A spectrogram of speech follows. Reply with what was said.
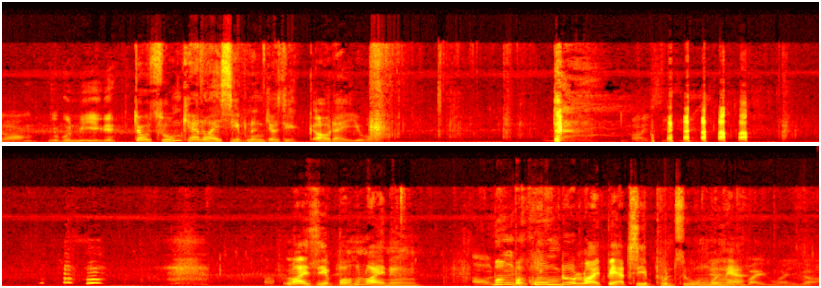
สองมีผุนมีอีกดิเจ้าสูงแค่ร้อยสิบหนึงเจ้าสิเอาได้อยู่บ่ร้อยสิบบ่คือร้อยหนึ่งเอาเบิ่งบักคุ้งดูร้อยแปดสิบผุนสูงเบิ่งเนี่ย ใบหัวอีกแล้ว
